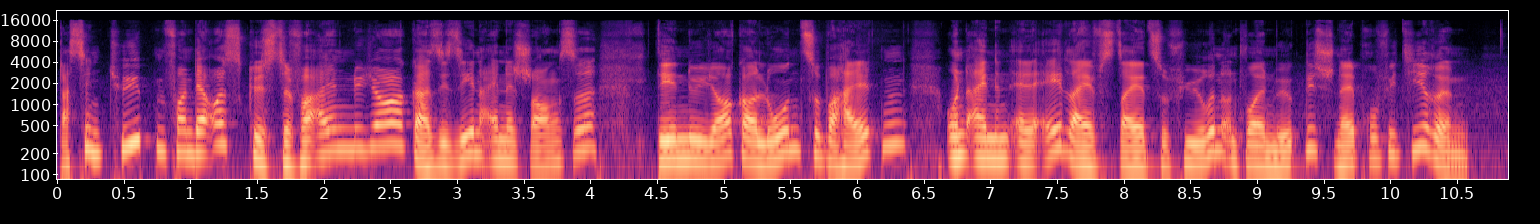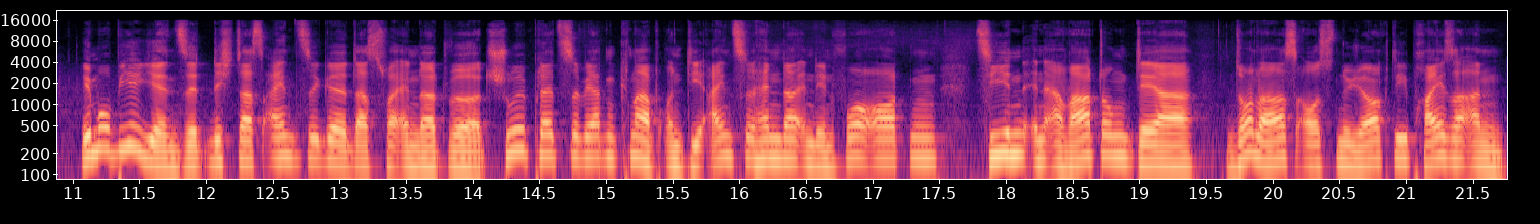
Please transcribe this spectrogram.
Das sind Typen von der Ostküste, vor allem New Yorker. Sie sehen eine Chance, den New Yorker Lohn zu behalten und einen LA-Lifestyle zu führen und wollen möglichst schnell profitieren. Immobilien sind nicht das Einzige, das verändert wird. Schulplätze werden knapp und die Einzelhändler in den Vororten ziehen in Erwartung der Dollars aus New York die Preise an.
